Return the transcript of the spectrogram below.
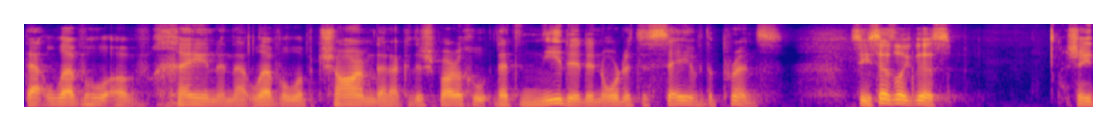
that level of chen and that level of charm that Hakadosh Baruch Hu, that's needed in order to save the prince. So he says like this. You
